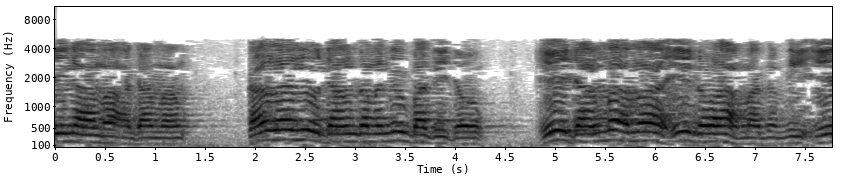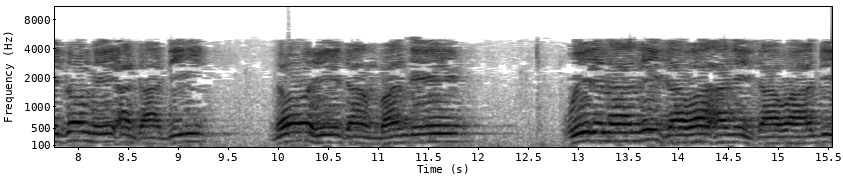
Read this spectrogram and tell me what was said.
ရိနာမဓမ္မံကံလနုတံသမနုပတိတောဧဓမ္မမဧသောအမတမိဧသောမေအတ္တာတိနောဟိတံဗန္တိဝေဒနာနိစ္စဝါအနိစ္စဝါတိ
